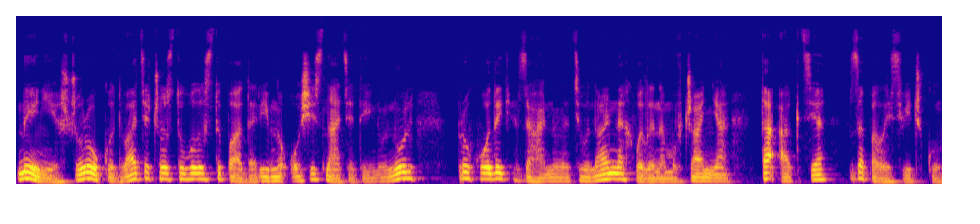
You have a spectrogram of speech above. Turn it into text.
Нині щороку, 26 листопада, рівно о 16.00 проходить загальнонаціональна хвилина мовчання та акція Запали свічку.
